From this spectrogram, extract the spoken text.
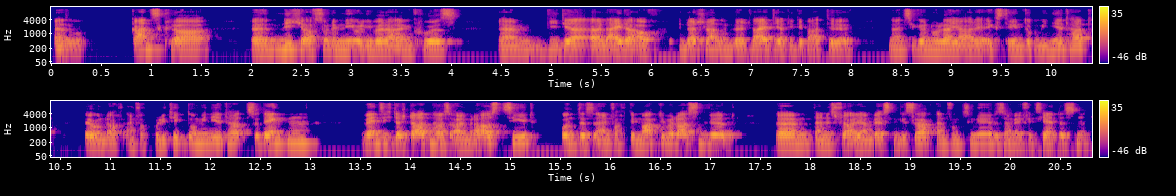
also ganz klar äh, nicht auf so einem neoliberalen Kurs, ähm, wie der leider auch in Deutschland und weltweit ja die Debatte 90er, Nuller Jahre extrem dominiert hat äh, und auch einfach Politik dominiert hat, zu denken, wenn sich der Staat nur aus allem rauszieht und das einfach dem Markt überlassen wird, ähm, dann ist für alle am besten gesorgt, dann funktioniert es am effizientesten.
